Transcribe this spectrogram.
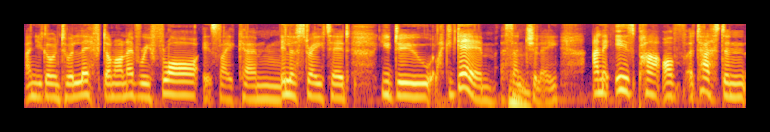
and you go into a lift and on every floor it's like um, illustrated. You do like a game essentially and it is part of a test and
